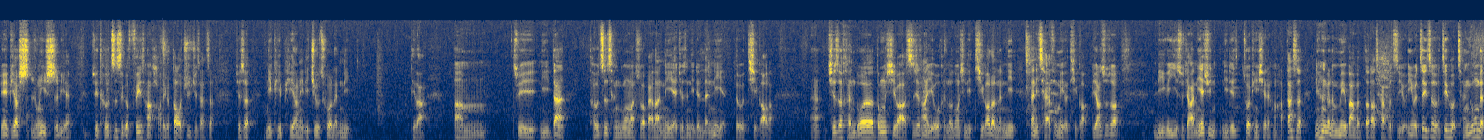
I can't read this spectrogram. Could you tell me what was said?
因为比较识容易识别，所以投资是个非常好的一个道具，就在这，就是你可以培养你的纠错能力，对吧？嗯，所以你一旦投资成功了，说白了，你也就是你的能力也都提高了。嗯，其实很多东西吧，世界上有很多东西，你提高了能力，但你财富没有提高。比方说说，你一个艺术家，你也许你的作品写得很好，但是你很可能没有办法得到财富自由，因为最后最后成功的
